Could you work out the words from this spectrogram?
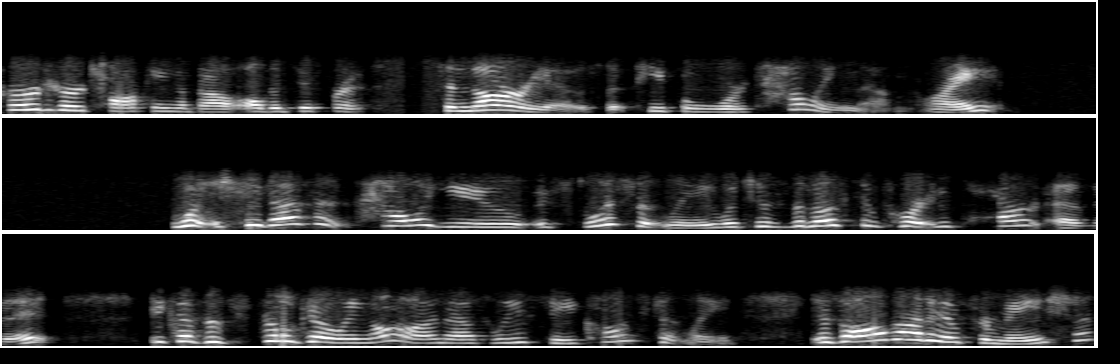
heard her talking about all the different scenarios that people were telling them, right? what she doesn't tell you explicitly, which is the most important part of it, because it's still going on as we see constantly, is all that information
